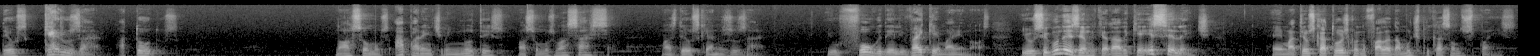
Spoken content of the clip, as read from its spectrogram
Deus quer usar a todos. Nós somos aparentemente inúteis, nós somos uma sarça, mas Deus quer nos usar. E o fogo dele vai queimar em nós. E o segundo exemplo que é dado aqui é excelente. É em Mateus 14, quando fala da multiplicação dos pães.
